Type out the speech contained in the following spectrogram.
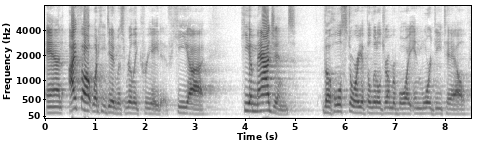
And I thought what he did was really creative. He, uh, he imagined the whole story of the little drummer boy in more detail.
